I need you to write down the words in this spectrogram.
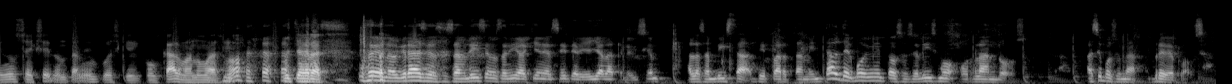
que no se excedan también, pues que con calma nomás, ¿no? Muchas gracias. bueno, gracias, asambleísta. Hemos tenido aquí en el set de la Televisión a la asambleísta departamental del Movimiento Socialismo, Orlando Hacemos una breve pausa.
